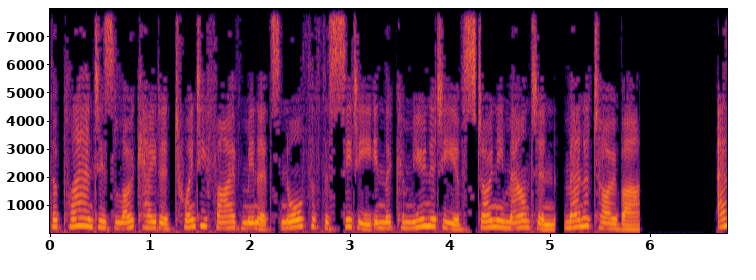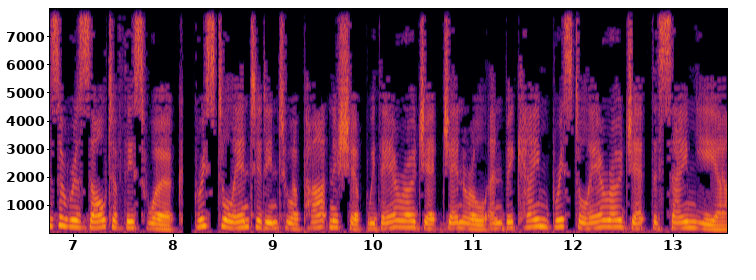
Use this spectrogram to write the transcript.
The plant is located 25 minutes north of the city in the community of Stony Mountain, Manitoba. As a result of this work, Bristol entered into a partnership with Aerojet General and became Bristol Aerojet the same year.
